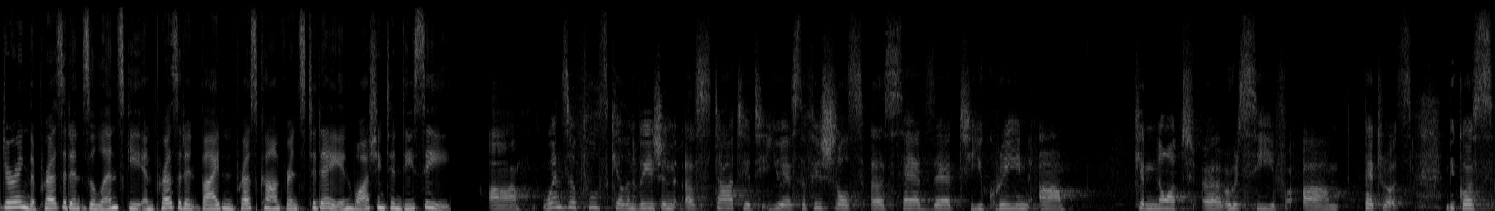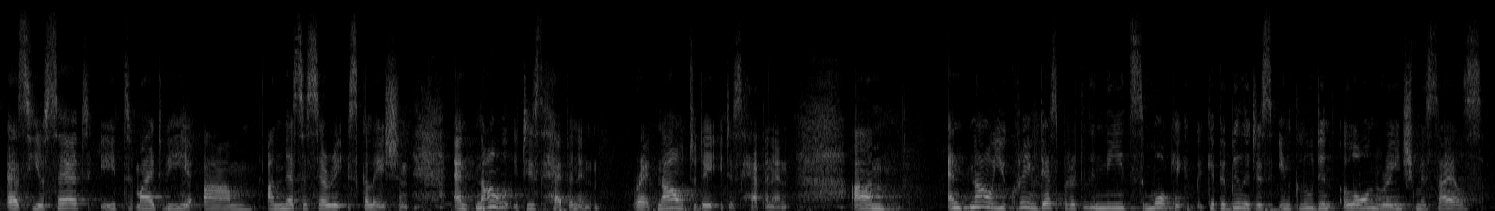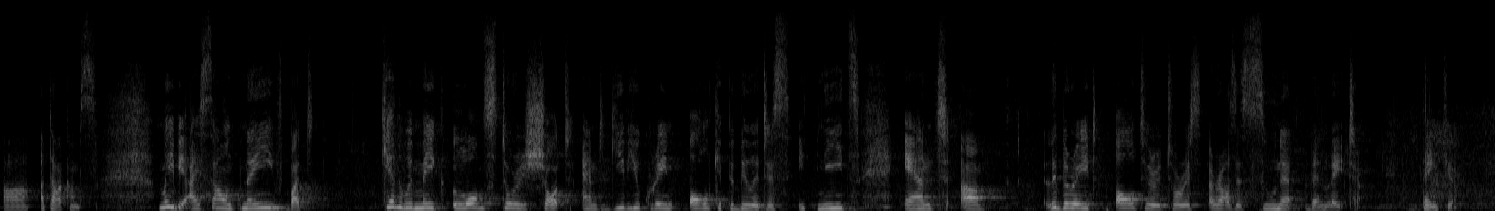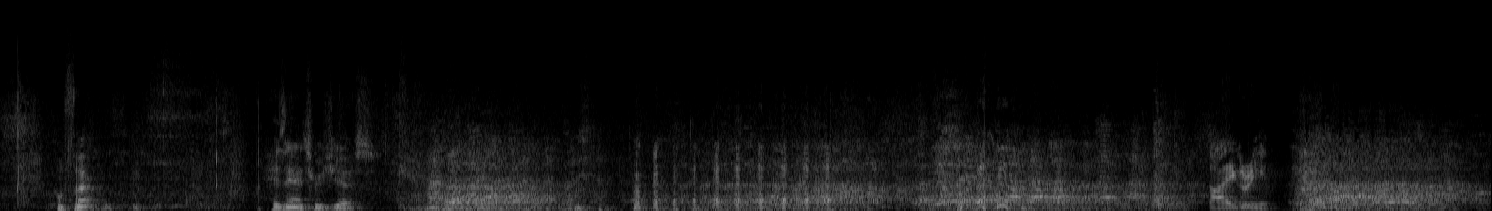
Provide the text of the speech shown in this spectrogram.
during the President Zelensky and President Biden press conference today in Washington, D.C. Uh, when the full-scale invasion uh, started, U.S. officials uh, said that Ukraine uh, cannot uh, receive um, because, as you said, it might be um, unnecessary escalation. And now it is happening. Right now, today, it is happening. Um, and now Ukraine desperately needs more cap capabilities, including long-range missiles uh, ATACMS. Maybe I sound naive, but can we make a long story short and give Ukraine all capabilities it needs and uh, liberate all territories rather sooner than later? Thank you. Well, th his answer is yes. I agree.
